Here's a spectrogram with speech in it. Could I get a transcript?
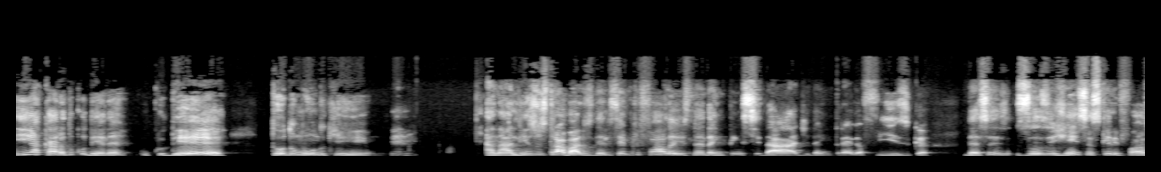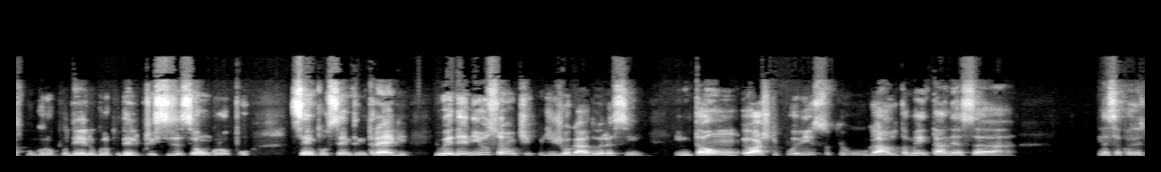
e a cara do Cudê, né? O Cudê todo mundo que analisa os trabalhos dele sempre fala isso, né? Da intensidade, da entrega física, dessas exigências que ele faz para o grupo dele. O grupo dele precisa ser um grupo 100% entregue. E o Edenilson é um tipo de jogador assim. Então, eu acho que por isso que o Galo também está nessa, nessa coisa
